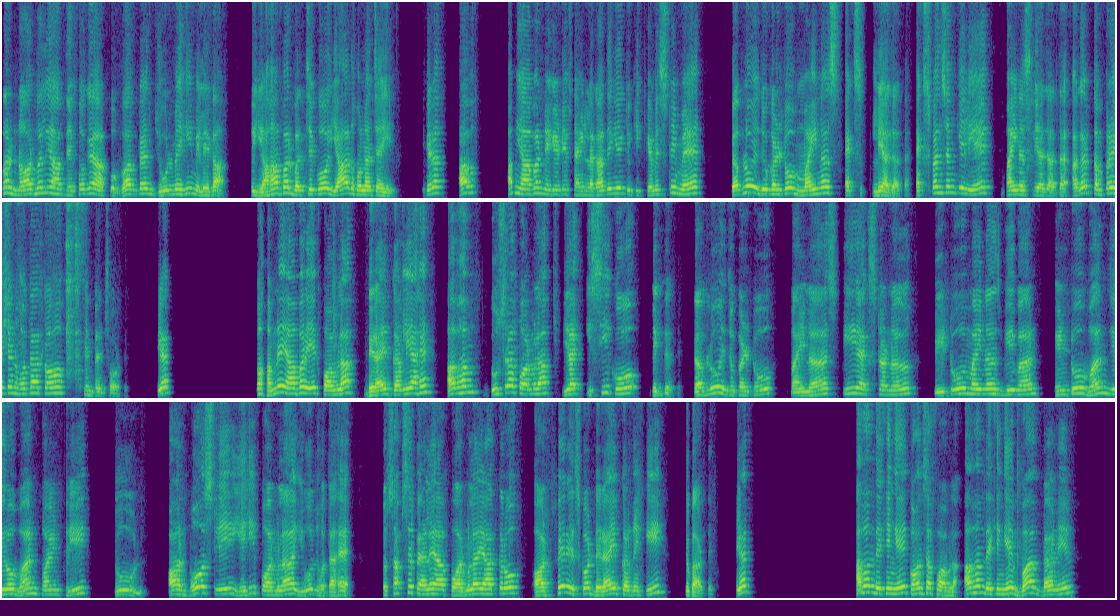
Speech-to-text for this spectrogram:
पर नॉर्मली आप देखोगे आपको वर्क डन जूल में ही मिलेगा। तो यहाँ पर बच्चे को याद होना चाहिए। ठीक है ना? अब हम यहाँ पर नेगेटिव साइन लगा देंगे क्योंकि केमिस्ट्री में W equal to minus X लिया जाता है। एक्सपेंशन के लिए माइनस लिया जाता है। अगर कंप्रेशन होता तो सिंपल छोड़ दे क्लियर तो हमने यहाँ पर एक फॉर्मूला डिराइव कर लिया है। अब हम दूसरा फॉर्मूला या इसी को लिख देते W equal to minus P external V two minus V one into one zero one point three joule और मोस्टली यही फॉर्मूला यूज़ होता है। तो सबसे पहले आप फॉर्मूला याद करो और फिर इसको डिराइव करने की जुगाड़ देखो। क्लियर अब हम देखेंगे कौन सा फॉर्मूला अब हम देखेंगे work done in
